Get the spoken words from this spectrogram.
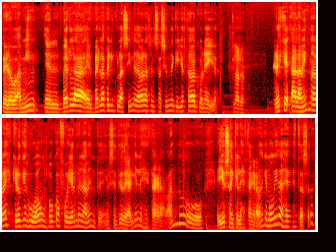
Pero a mí el ver la, el ver la película así me daba la sensación de que yo estaba con ellos. claro. Pero es que a la misma vez creo que jugaba un poco a follarme la mente, en el sentido de ¿alguien les está grabando? ¿O ellos saben que les están grabando? ¿Qué movida es esta? ¿sabes?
